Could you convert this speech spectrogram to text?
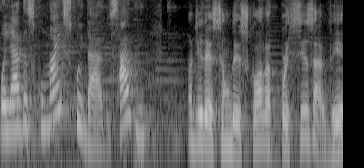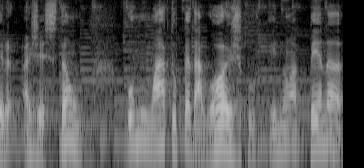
olhadas com mais cuidado, sabe? A direção da escola precisa ver a gestão como um ato pedagógico e não apenas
